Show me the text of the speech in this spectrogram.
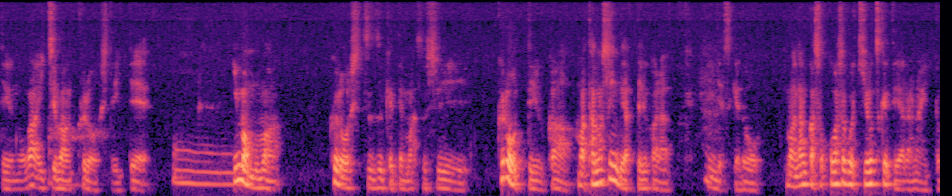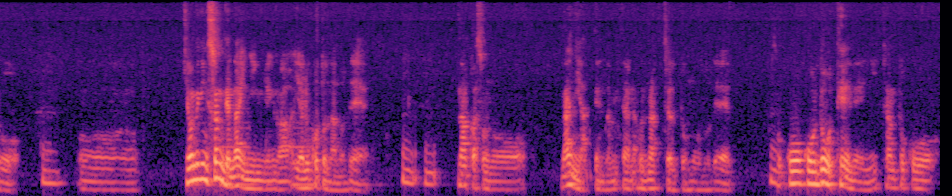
ていうのが一番苦労していて。うん。今もまあ苦労し続けてますし苦労っていうか、まあ、楽しんでやってるからいいんですけど、まあなんかそこはすごい気をつけてやらないとうん基本的に住んでない人間がやることなのでうんうん。なんかその何やってんだみたいな風になっちゃうと思うのでうん。そこをこうどう丁寧にちゃんとこ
